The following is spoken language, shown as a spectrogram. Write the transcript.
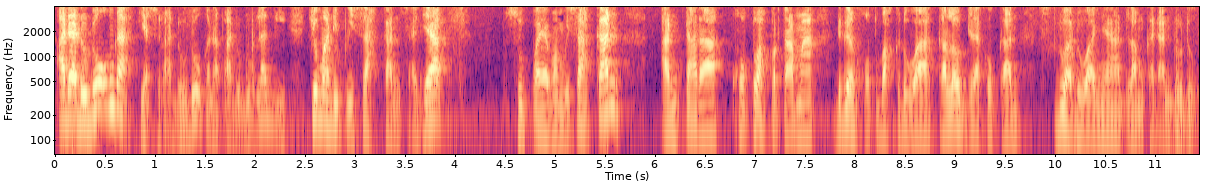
ada duduk enggak? Ya sudah duduk, kenapa duduk lagi? Cuma dipisahkan saja supaya memisahkan antara khutbah pertama dengan khutbah kedua kalau dilakukan dua-duanya dalam keadaan duduk.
